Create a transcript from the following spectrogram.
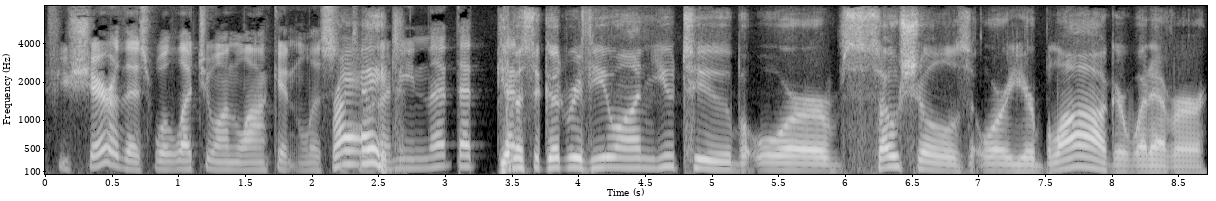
if you share this, we'll let you unlock it and listen to it. Right. I mean, that that Give that- us a good review on YouTube or socials or your blog or whatever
